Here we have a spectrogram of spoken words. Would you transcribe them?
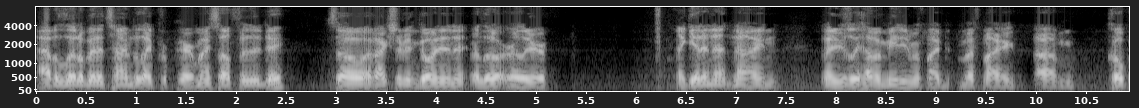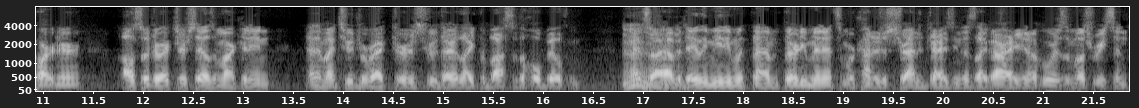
I have a little bit of time to like prepare myself for the day. So I've actually been going in a little earlier. I get in at nine, and I usually have a meeting with my with my um, co-partner, also director of sales and marketing, and then my two directors, who they're like the boss of the whole building. Right, so I have a daily meeting with them, 30 minutes, and we're kind of just strategizing. It's like, all right, you know, who is the most recent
